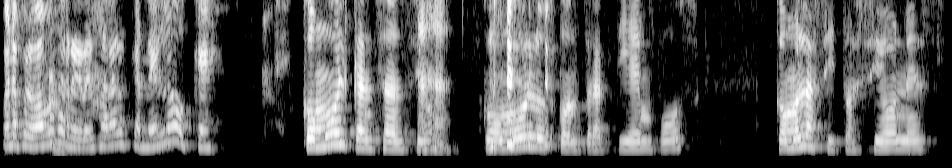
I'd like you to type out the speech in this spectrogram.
Bueno, pero vamos a regresar al canelo o qué? como el cansancio, Ajá. Como los contratiempos, como las situaciones.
